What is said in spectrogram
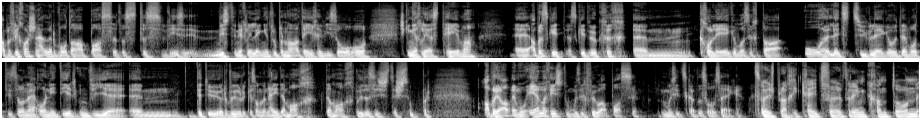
aber vielleicht auch schneller anpassen das, das müsste ich länger darüber nachdenken, wieso. Es ging ein bisschen als Thema. Äh, aber es gibt, es gibt wirklich ähm, Kollegen, die sich da oh, letztes Zeug legen und der will so auch nicht irgendwie ähm, die Tür würgen, sondern hey, der mach, der mach, weil das ist, das ist super. Aber ja, wenn man ehrlich ist, muss ich viel anpassen. Muss ich jetzt gerade so sagen. Zweisprachigkeit fördern im Kanton.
